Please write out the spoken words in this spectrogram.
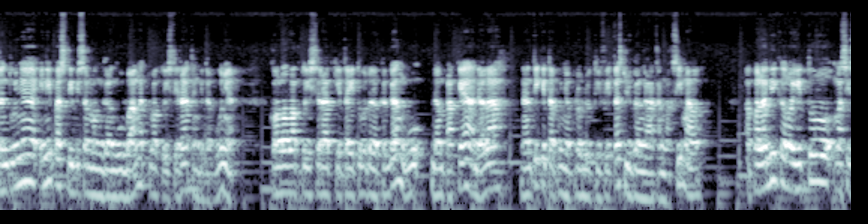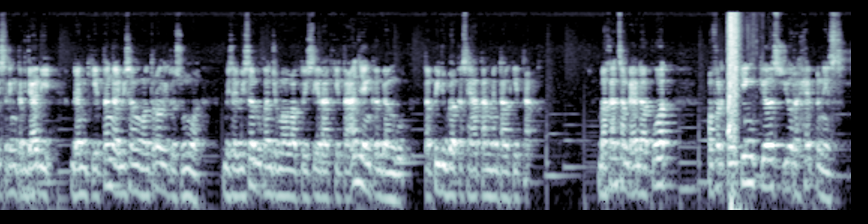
Tentunya ini pasti bisa mengganggu banget waktu istirahat yang kita punya. Kalau waktu istirahat kita itu udah keganggu dampaknya adalah nanti kita punya produktivitas juga nggak akan maksimal. Apalagi kalau itu masih sering terjadi dan kita nggak bisa mengontrol itu semua. Bisa-bisa bukan cuma waktu istirahat kita aja yang keganggu tapi juga kesehatan mental kita. Bahkan sampai ada quote overthinking kills your happiness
